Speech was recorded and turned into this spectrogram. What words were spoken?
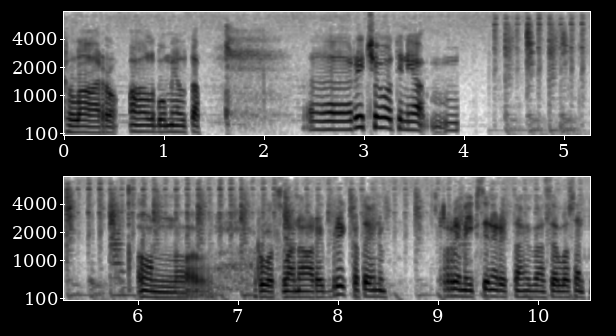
Claro-albumilta. Richie Houghton ja on ruotsalainen Ari Brikka tehnyt remixin erittäin hyvän sellaisen.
